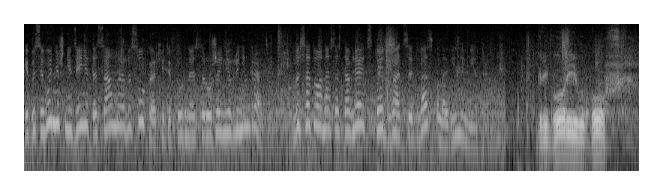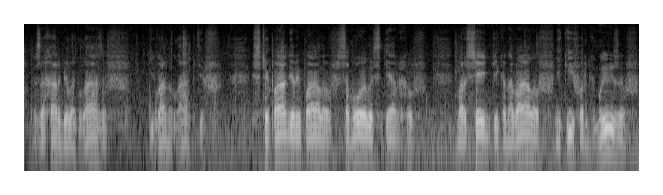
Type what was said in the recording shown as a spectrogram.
и по сегодняшний день это самое высокое архитектурное сооружение в Ленинграде. Высоту она составляет 122,5 метра. Григорий Лупов, Захар Белоглазов, Иван Лаптев, Степан Ярыпалов, Самойло Стерхов, Марсентий Коновалов, Никифор Гмызов,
